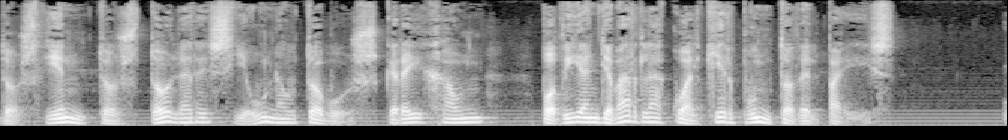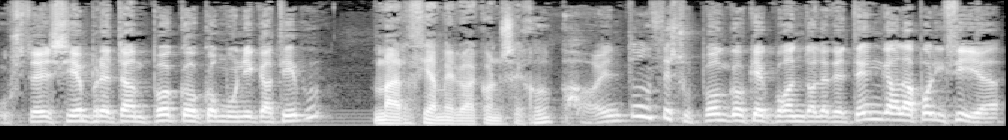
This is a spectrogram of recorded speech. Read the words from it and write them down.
Doscientos dólares y un autobús Greyhound podían llevarla a cualquier punto del país. ¿Usted siempre tan poco comunicativo? Marcia me lo aconsejó. Oh, entonces supongo que cuando le detenga a la policía,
